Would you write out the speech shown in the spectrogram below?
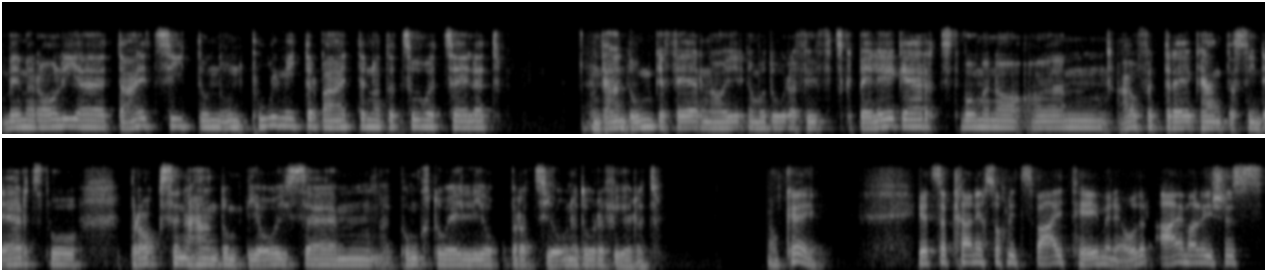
wenn wir alle äh, Teilzeit- und, und Pool-Mitarbeiter noch dazu zählen. Und haben ungefähr noch irgendwo durch 50 Belegärzte, die wir noch ähm, auf Verträge haben. Das sind Ärzte, die Praxen haben und bei uns ähm, punktuelle Operationen durchführen. Okay. Jetzt erkenne ich so ein bisschen zwei Themen, oder? Einmal ist es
